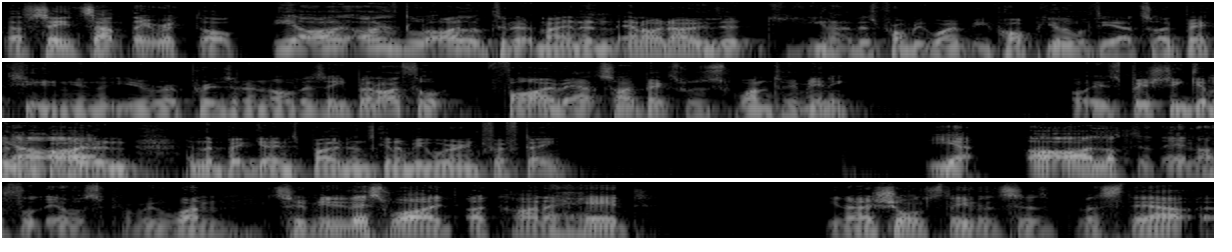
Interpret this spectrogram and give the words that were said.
they've seen something, Rick Dog. Yeah, I, I, I looked at it, mate, and, and I know that you know this probably won't be popular with the outside backs union that you're a president of, is he? But I thought five outside backs was one too many, especially given Yeah, that I- Beauden in the big games, Beauden's going to be wearing fifteen. Yeah, I, I looked at that and I thought there was probably one too many. That's why I, I kind of had, you know, Shaun Stevenson missed out. Uh,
